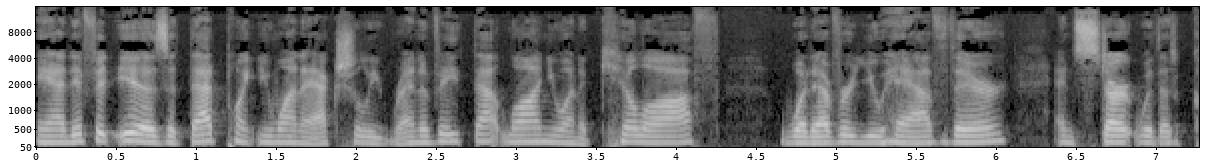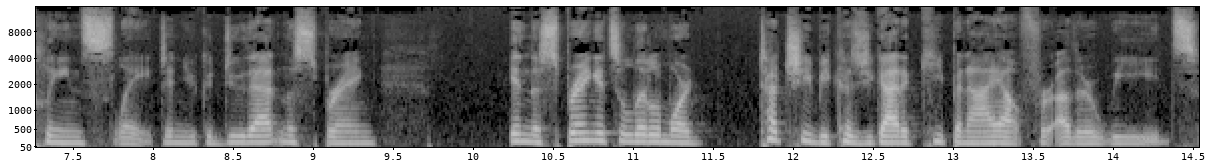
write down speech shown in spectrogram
And if it is, at that point, you want to actually renovate that lawn. You want to kill off whatever you have there and start with a clean slate. And you could do that in the spring. In the spring, it's a little more touchy because you got to keep an eye out for other weeds.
